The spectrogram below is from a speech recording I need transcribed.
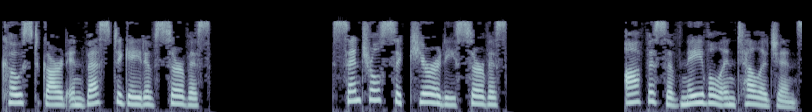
Coast Guard Investigative Service Central Security Service Office of Naval Intelligence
